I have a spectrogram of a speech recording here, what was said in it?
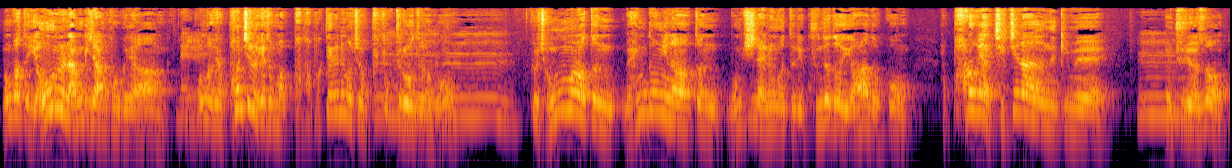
뭔가 어떤 여운을 남기지 않고 그냥 네. 뭔가 그냥 펀치를 계속 막 팍팍팍 때리는 것처럼 푹푹 들어오더라고. 음, 그리고 정말 어떤 행동이나 어떤 몸짓이나 이런 것들이 군더더기가 하나도 없고 그냥 바로 그냥 직진하는 느낌의 음. 연출이어서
